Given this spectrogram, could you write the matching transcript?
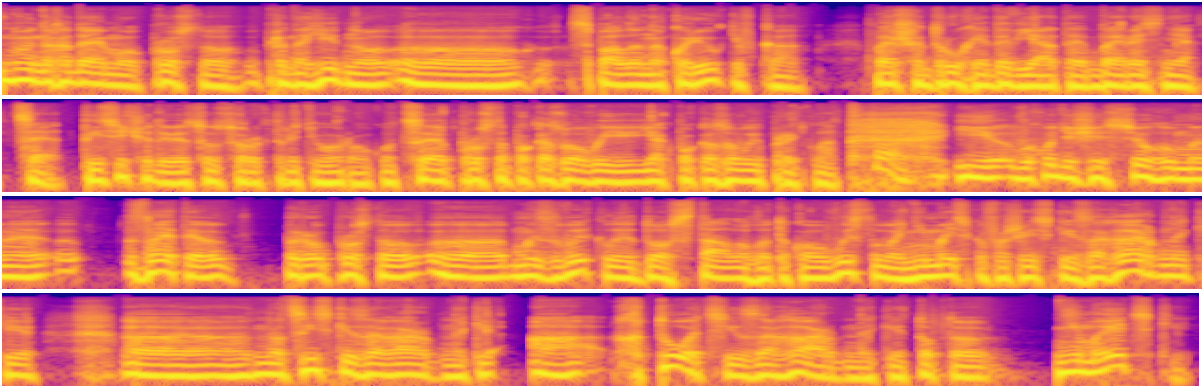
ну і нагадаємо, просто принагідно е, спалена Корюківка. 1, 2, 9 березня це 1943 року. Це просто показовий, як показовий приклад. Так. І виходячи з цього, мене знаєте, просто е, ми звикли до сталого такого вислова німецько-фашистські загарбники, е, нацистські загарбники. А хто ці загарбники? Тобто німецькі?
